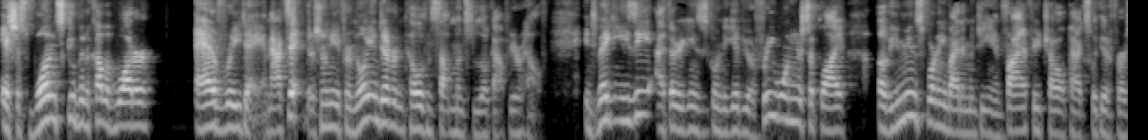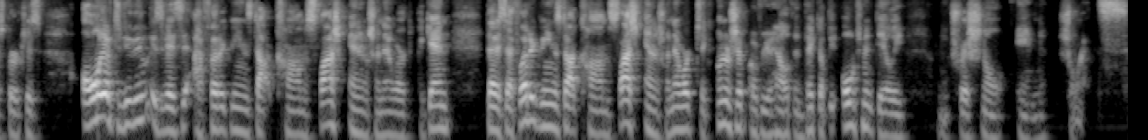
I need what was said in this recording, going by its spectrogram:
It's just one scoop in a cup of water every day. And that's it. There's no need for a million different pills and supplements to look out for your health. And to make it easy, Athletic Greens is going to give you a free one year supply of immune supporting vitamin D and five free travel packs with your first purchase. All you have to do is visit athleticgreens.com slash NHL network. Again, that is athleticgreens.com slash NHL network. Take ownership over your health and pick up the ultimate daily nutritional insurance.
